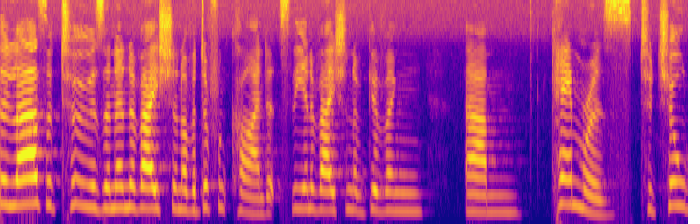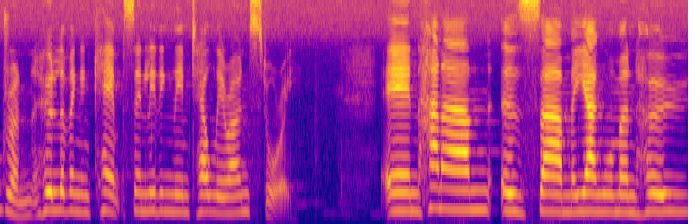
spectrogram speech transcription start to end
So LASA 2 is an innovation of a different kind. It's the innovation of giving um, cameras to children who are living in camps and letting them tell their own story. And Hanan is um, a young woman who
